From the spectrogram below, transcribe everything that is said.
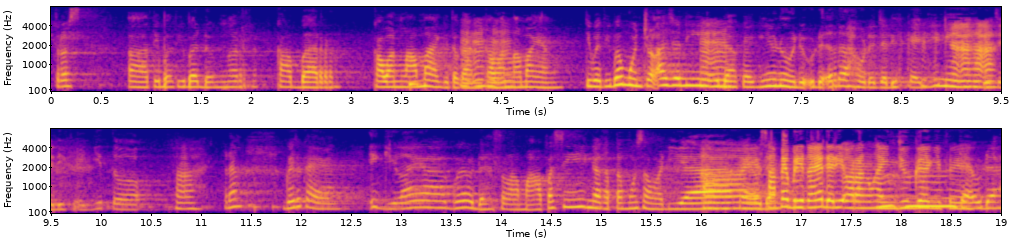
terus uh, tiba-tiba denger kabar kawan lama gitu kan kawan lama yang tiba-tiba muncul aja nih udah kayak gini udah udah erah udah jadi kayak gini udah jadi kayak gitu Heeh. kadang gue tuh kayak yang, ih gila ya gue udah selama apa sih nggak ketemu sama dia Ah, kayak ya, udah sampai beritanya dari orang lain juga Mm-mm, gitu ya. Kayak udah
